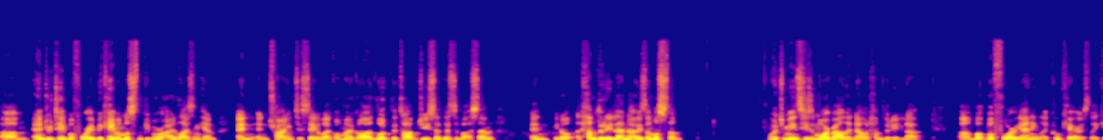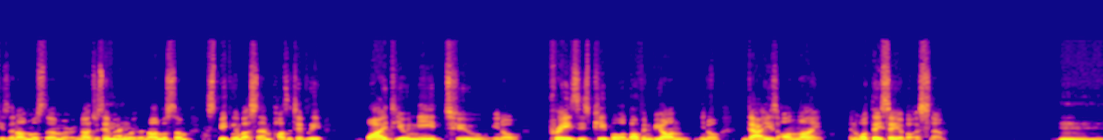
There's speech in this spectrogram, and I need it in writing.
um, Andrew Tate, before he became a Muslim, people were idolizing him and, and trying to say, like, oh my God, look, the top G said this about Islam. And, you know, Alhamdulillah, now he's a Muslim, which means he's more valid now, Alhamdulillah. Um, but before, Yani, like, who cares? Like, he's a non Muslim, or not just him, mm. but anyone, a non Muslim, speaking about Islam positively, why do you need to you know praise these people above and beyond you know da'is online and what they say about islam hmm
